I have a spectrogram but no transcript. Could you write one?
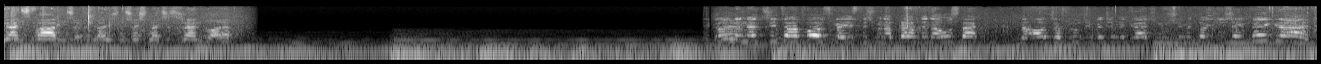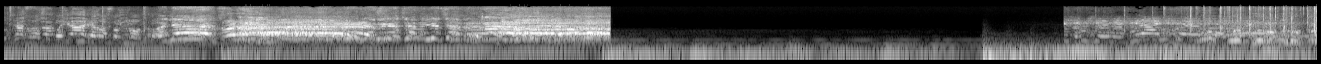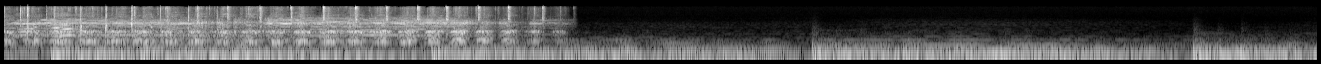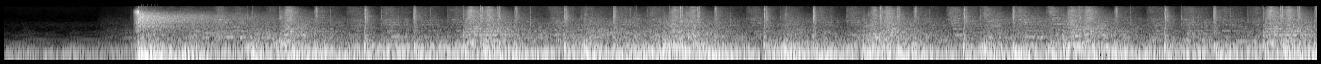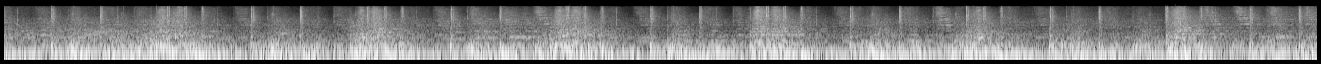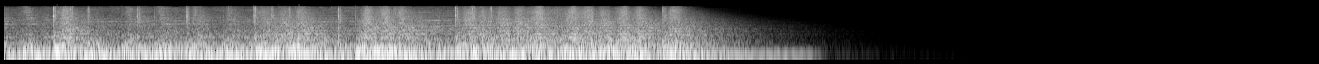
Grać z wami, że wygraliśmy 6 meczy z rzędu, ale Wygląda na cała Polska, jesteśmy naprawdę na ustach, na oczach ludzi będziemy grać i musimy to dzisiaj wygrać!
